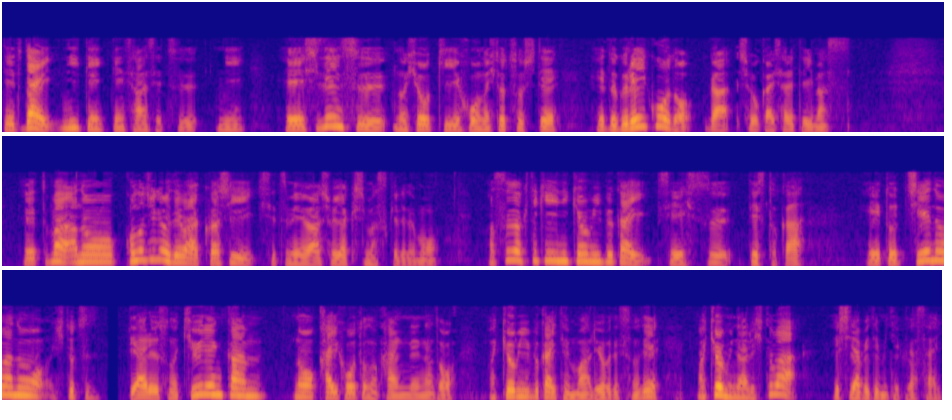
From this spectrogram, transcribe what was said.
えー、と第2.1.3節に、えー、自然数の表記法の一つとして、えーと、グレイコードが紹介されています。えーとまあ、あのこの授業では詳しい説明は省略しますけれども、まあ、数学的に興味深い性質ですとか、えーと、知恵の輪の一つであるその九連環の解放との関連など、まあ、興味深い点もあるようですので、まあ、興味のある人は調べてみてください。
